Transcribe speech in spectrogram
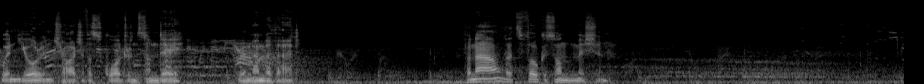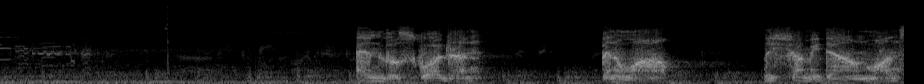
When you're in charge of a squadron someday, remember that. For now, let's focus on the mission. Anvil Squadron. Been a while. They shot me down once.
